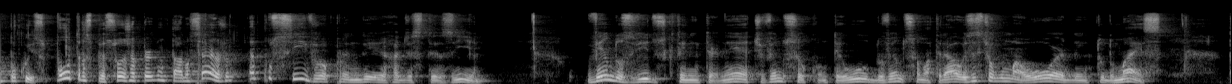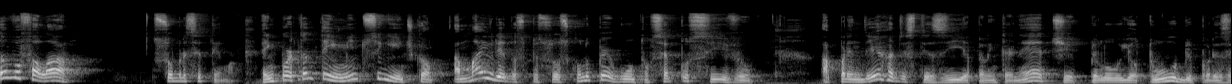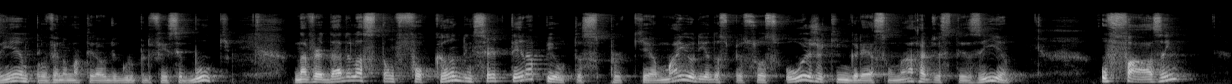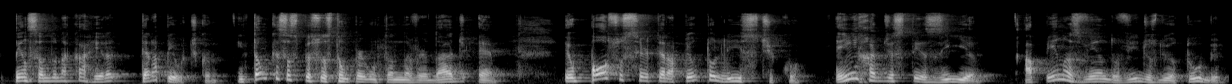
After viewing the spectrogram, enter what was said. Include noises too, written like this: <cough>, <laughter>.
um pouco isso. Outras pessoas já perguntaram, Sérgio, é possível aprender radiestesia vendo os vídeos que tem na internet, vendo o seu conteúdo, vendo o seu material, existe alguma ordem tudo mais? Então eu vou falar sobre esse tema. É importante ter em mente o seguinte, que ó, a maioria das pessoas quando perguntam se é possível aprender radiestesia pela internet, pelo YouTube, por exemplo, vendo material de grupo de Facebook, na verdade elas estão focando em ser terapeutas, porque a maioria das pessoas hoje que ingressam na radiestesia o fazem pensando na carreira terapêutica. Então o que essas pessoas estão perguntando na verdade é eu posso ser terapeuta holístico em radiestesia apenas vendo vídeos do YouTube?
